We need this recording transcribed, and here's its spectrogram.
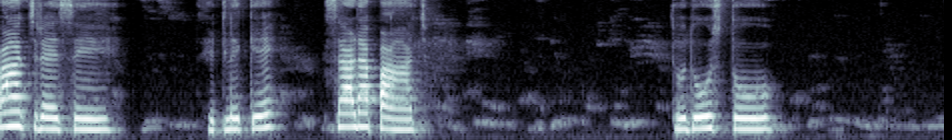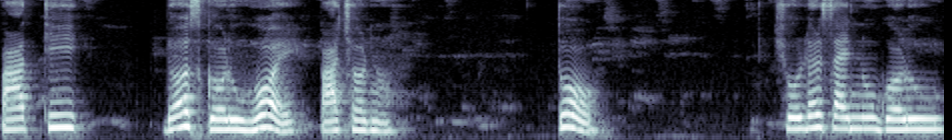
પાંચ રહેશે. એટલે કે સાડા પાંચ. તો દોસ્તો, પાંચથી દસ ગળું હોય પાછળનું. તો શોલ્ડર સાઈડનું ગળું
